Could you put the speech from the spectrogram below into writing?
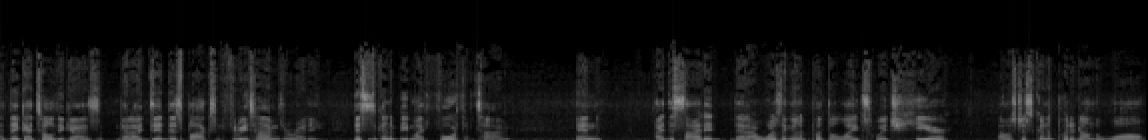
I think I told you guys that I did this box three times already. This is going to be my fourth time. And I decided that I wasn't going to put the light switch here. I was just going to put it on the wall.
